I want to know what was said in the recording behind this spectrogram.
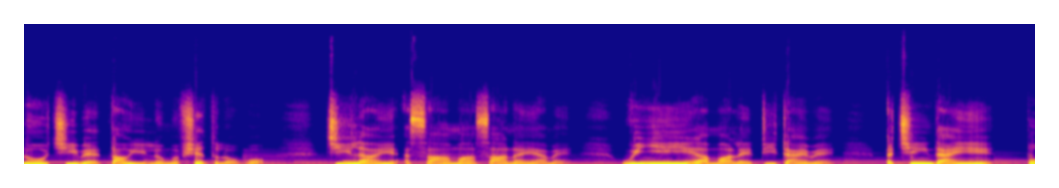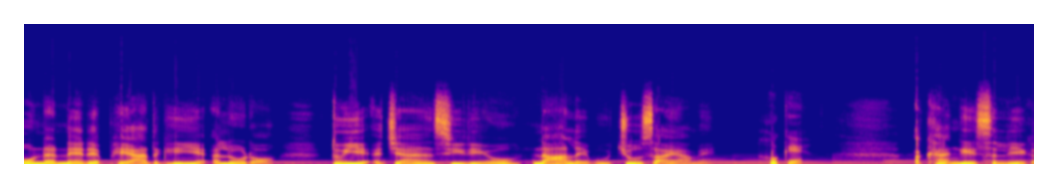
နိုးချီပဲတောင်းရည်လို့မဖြစ်တယ်လို့ပေါ့ကြီးလာရင်အစာမှာစားနိုင်ရမယ်ဝိညာဉ်ရေးကမှလည်းဒီတိုင်းပဲအချိန်တိုင်းရင်ပုံနဲ့နေတဲ့ဖရာသခင်ရဲ့အလိုတော်သူ့ရဲ့အကြံအစီတွေကိုနားလည်ဖို့ကြိုးစားရမယ်ဟုတ်ကဲ့အခန်းငယ်14က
